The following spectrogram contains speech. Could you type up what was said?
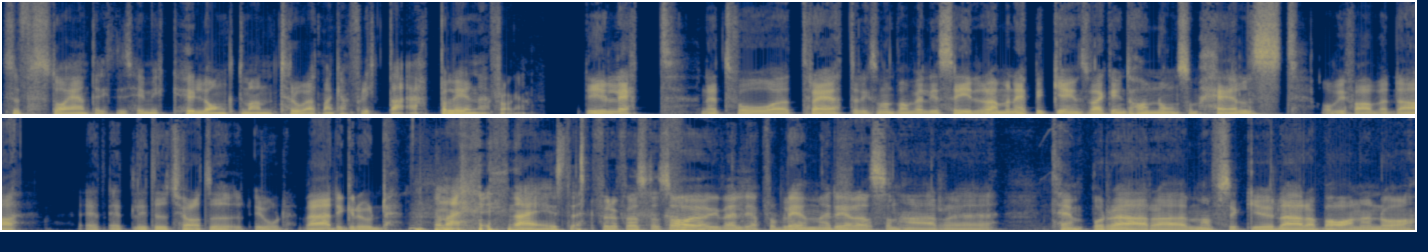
så förstår jag inte riktigt hur, mycket, hur långt man tror att man kan flytta Apple i den här frågan. Det är ju lätt när två träter liksom att man väljer sidor där. Men Epic Games verkar inte ha någon som helst, om vi får använda ett, ett lite uttjatat ord, värdegrund. nej, nej, just det. För det första så har jag ju väldiga problem med deras sån här eh, temporära, man försöker ju lära barnen då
